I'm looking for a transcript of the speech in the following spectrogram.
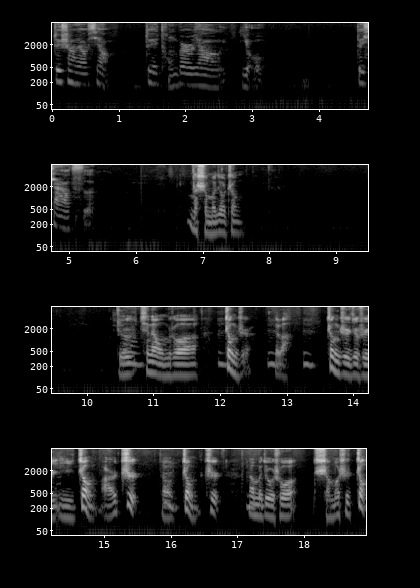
对上要孝，对同辈儿要友，对下要慈。那什么叫正？比如现在我们说政治，对吧？嗯政治就是以政而治，叫嗯政治。那么就是说，什么是政，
